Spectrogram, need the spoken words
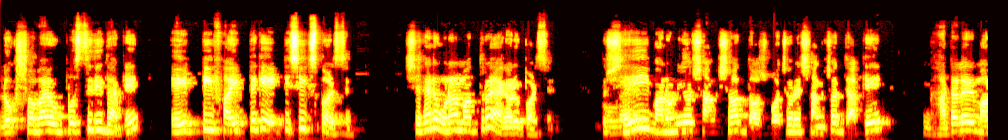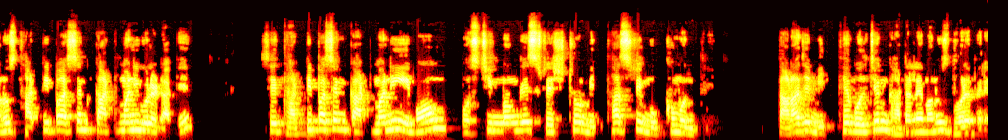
লোকসভায় উপস্থিতি থাকে এইটটি ফাইভ থেকে এইটটি সিক্স পার্সেন্ট সেখানে ওনার মাত্র এগারো পার্সেন্ট তো সেই মাননীয় সাংসদ দশ বছরের সাংসদ যাকে ঘাটালের মানুষ থার্টি পার্সেন্ট কাটমানি বলে ডাকে সেই থার্টি পার্সেন্ট কাটমানি এবং পশ্চিমবঙ্গের শ্রেষ্ঠ মিথ্যাশ্রী মুখ্যমন্ত্রী তারা যে মিথ্যে বলছেন ঘাটালের মানুষ ধরে ফেলেছে।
